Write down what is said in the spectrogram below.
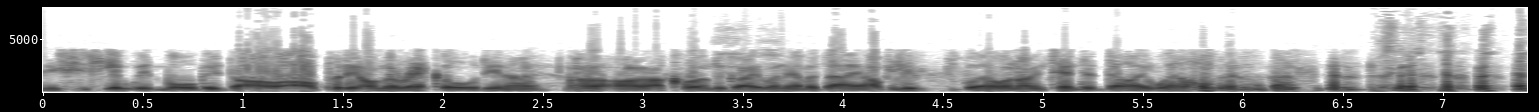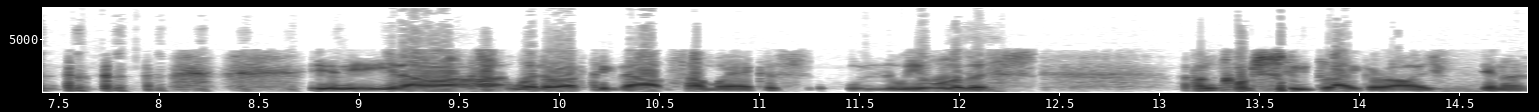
this is a little bit morbid, but I'll, I'll put it on the record. You know, I, I, call him the great one the other day. I've lived well, and I intend to die well. you, you know, I, I, whether I've picked that up somewhere, because we all of us unconsciously plagiarise. You know,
